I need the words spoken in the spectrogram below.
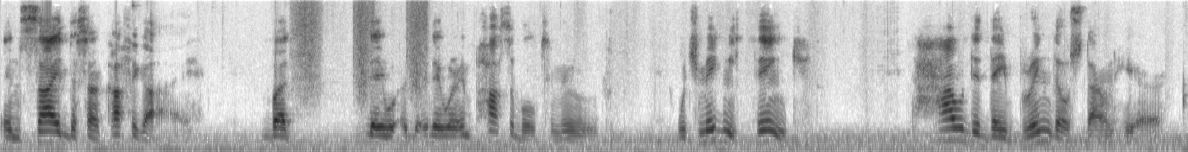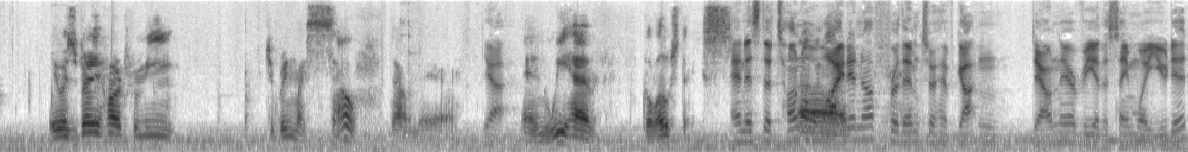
inside the sarcophagi, but they were they were impossible to move, which made me think: How did they bring those down here? It was very hard for me to bring myself down there, Yeah. and we have glow sticks. And is the tunnel Uh, wide enough for them to have gotten down there via the same way you did?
